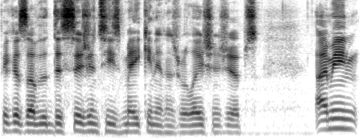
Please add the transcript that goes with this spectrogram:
because of the decisions he's making in his relationships. I mean,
